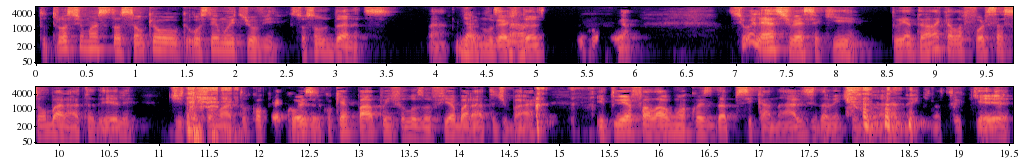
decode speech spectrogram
tu trouxe uma situação que eu, que eu gostei muito de ouvir, a situação do Donuts. Né? no lugar de Donuts. Se o Elias estivesse aqui, tu ia entrar naquela forçação barata dele de transformar qualquer coisa, qualquer papo em filosofia barata de bar, e tu ia falar alguma coisa da psicanálise da mente humana, que não sei o quê,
